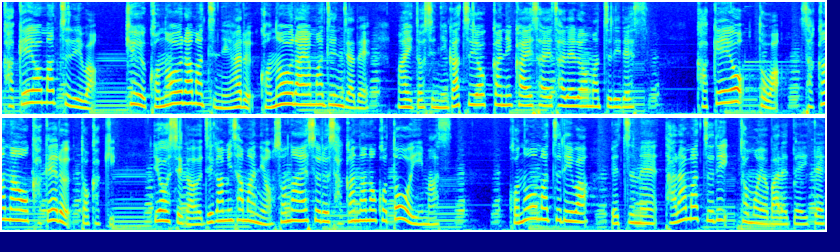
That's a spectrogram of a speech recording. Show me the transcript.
かけよ祭りは旧金浦町にある金浦山神社で毎年2月4日に開催されるお祭りです。かけよとは魚をかけると書き漁師が氏神様にお供えする魚のことを言います。このお祭りは別名タラ祭りとも呼ばれていて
